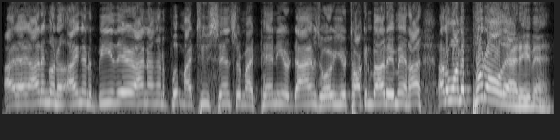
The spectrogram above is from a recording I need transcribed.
I, I, am gonna I'm gonna be there. I'm not gonna put my two cents or my penny or dimes or you're talking about, amen. I, I don't want to put all that, amen.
